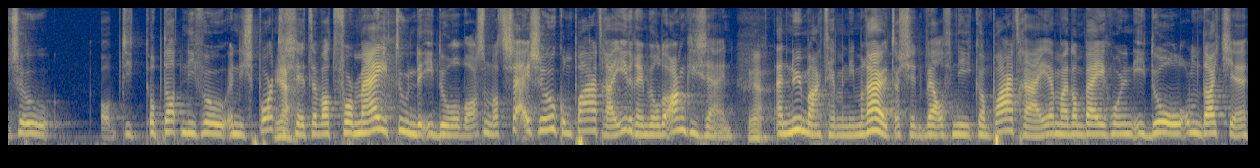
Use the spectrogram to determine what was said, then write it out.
zo op, die, op dat niveau in die sport Ja. te zitten, wat voor mij toen de idool was, omdat zij zo kon paardrijden. Iedereen wilde Ankie zijn. Ja. En nu maakt het helemaal niet meer uit als je wel of niet kan paardrijden. Maar dan ben je gewoon een idool omdat je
